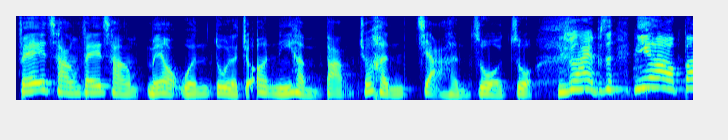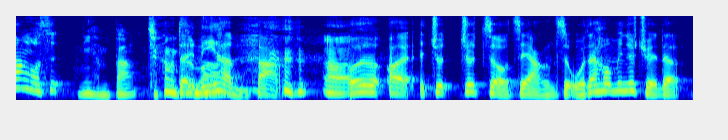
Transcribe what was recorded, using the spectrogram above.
非常非常没有温度的，就哦，你很棒，就很假，很做作。你说他也不是你好棒，我是你很棒，这样子吗对你很棒，嗯我就呃，就就只有这样子。我在后面就觉得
